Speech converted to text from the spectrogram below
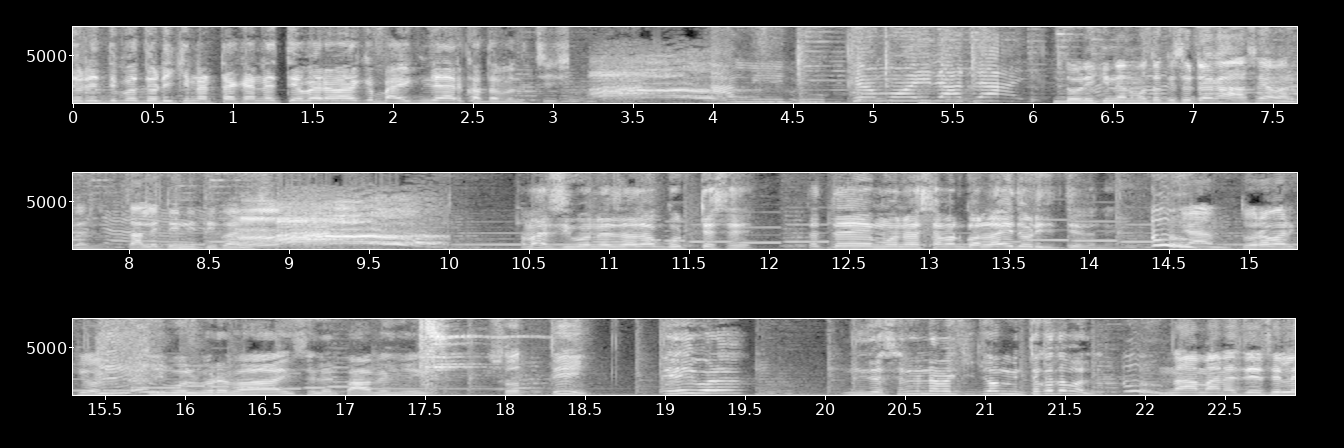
দড়ি দিব দড়ি কেনার টাকা নেই তুই এবার আমাকে বাইক নিয়ে আর কথা বলছিস। আমি দুঃখে ময়রা যাই। দড়ি কেনার মতো কিছু টাকা আছে আমার কাছে চাইলে তুই নিতে পারিস। আমার জীবনে যা যা ঘুরতেছে তাতে মনে হচ্ছে আমার গলায় দড়ি দিতে হবে কেন? তোর আবার কি হলো? কি বলব রে ভাই? ছেলের পা ভেঙে সত্যি? এই বড়া নিজের ছেলে নামে কি কেউ মিথ্যে কথা বলে? না মানে যে ছেলে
